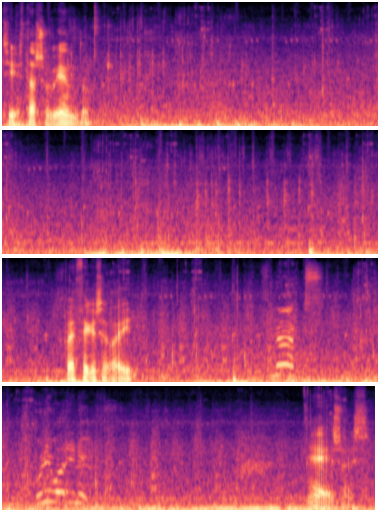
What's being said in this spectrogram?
Sí, está subiendo. Parece que se va a ir. Eso es.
